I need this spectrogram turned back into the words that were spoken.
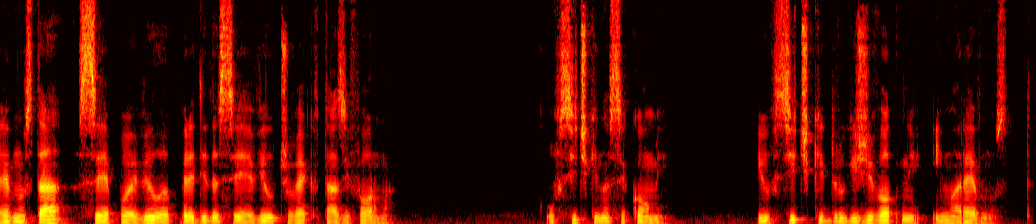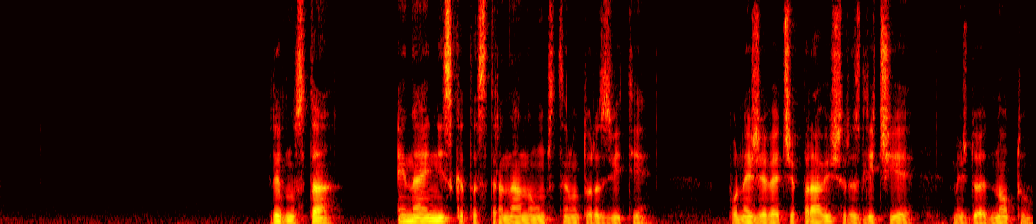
Ревността се е появила преди да се е явил човек в тази форма. У всички насекоми и у всички други животни има ревност. Ревността е най-низката страна на умственото развитие, понеже вече правиш различие между едното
